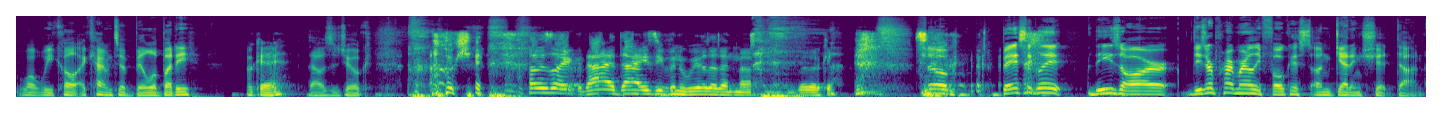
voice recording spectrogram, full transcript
what we call accountability. buddy. Okay, that was a joke. okay, I was like that that is even weirder than mastermind, but okay. so basically, these are these are primarily focused on getting shit done.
